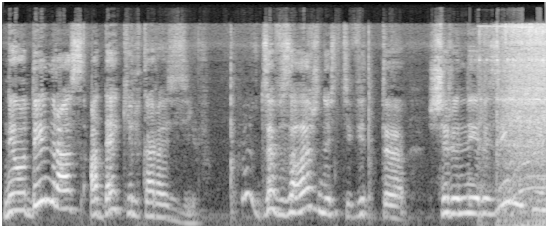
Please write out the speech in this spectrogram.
не один раз, а декілька разів. Ну, Це в залежності від е, ширини резинки.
